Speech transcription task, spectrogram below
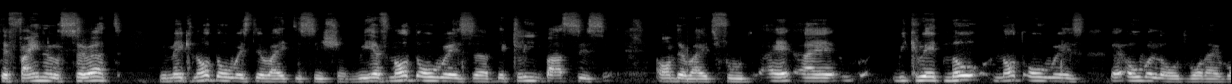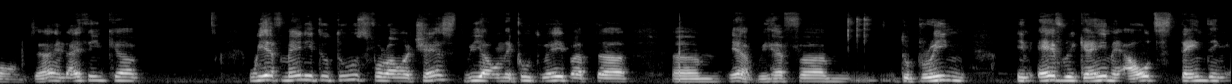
the final third, we make not always the right decision. We have not always uh, the clean buses on the right foot. I, I, we create no, not always uh, overload what I want. and I think uh, we have many to dos for our chest. We are on a good way, but uh, um, yeah, we have um, to bring in every game an outstanding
